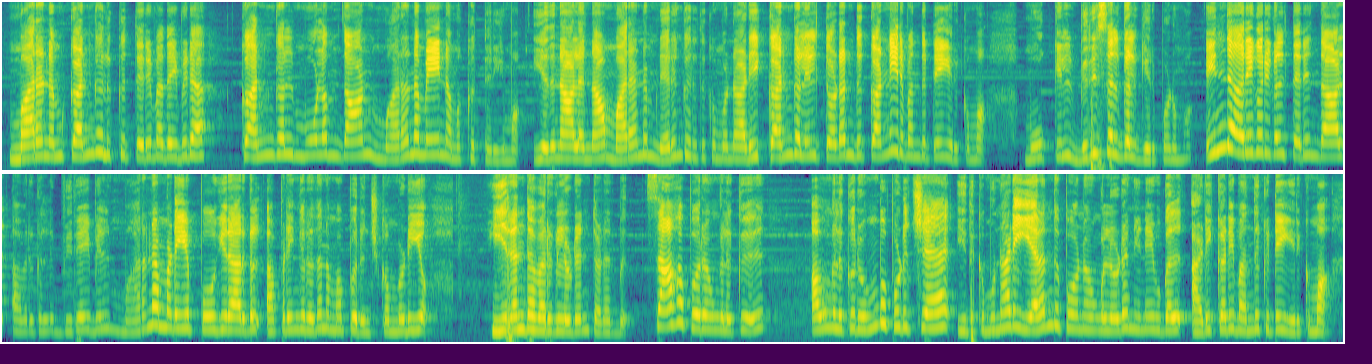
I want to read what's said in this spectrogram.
மரணம் கண்களுக்கு தெரிவதை விட கண்கள் மூலம்தான் மரணமே நமக்கு தெரியுமா? எதனாலனா மரணம் நெருங்கிறதுக்கு முன்னாடி கண்களில் தொடர்ந்து கண்ணீர் வந்துட்டே இருக்குமா? மூக்கில் விரிசல்கள் ஏற்படுமா? இந்த அறிகுறிகள் தெரிந்தால் அவர்கள் விரைவில் மரணமடைய போகிறார்கள் அப்படிங்கிறத நம்ம புரிஞ்சுக்க முடியும். இறந்தவர்களுடன் தொடர்பு. சாக போகிறவங்களுக்கு அவங்களுக்கு ரொம்ப பிடிச்ச இதுக்கு முன்னாடி இறந்து போனவங்களோட நினைவுகள் அடிக்கடி வந்துக்கிட்டே இருக்குமா?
